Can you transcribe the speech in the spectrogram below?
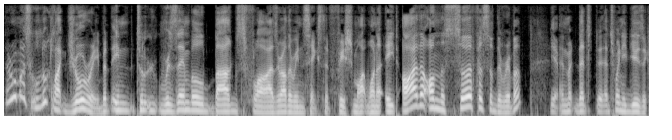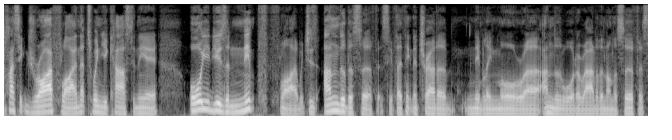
They almost look like jewelry, but in to resemble bugs, flies, or other insects that fish might want to eat, either on the surface of the river, Yep. and that's that's when you'd use a classic dry fly, and that's when you cast in the air, or you'd use a nymph fly, which is under the surface if they think the trout are nibbling more uh, under the water rather than on the surface.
